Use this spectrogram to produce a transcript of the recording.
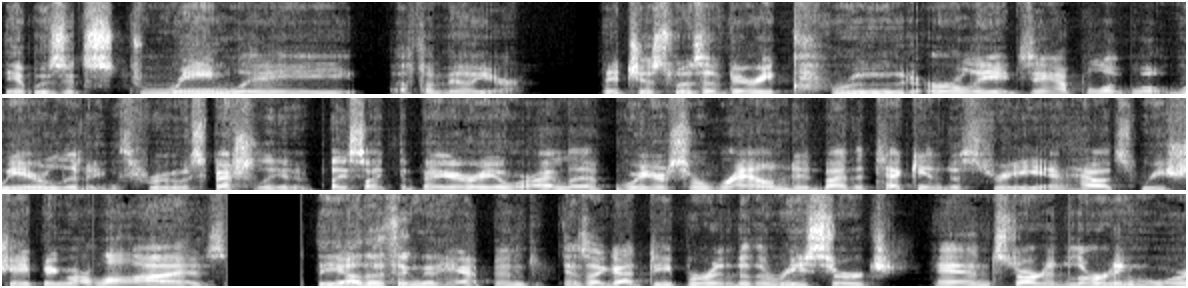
it was extremely uh, familiar. It just was a very crude early example of what we're living through, especially in a place like the Bay Area where I live, where you're surrounded by the tech industry and how it's reshaping our lives. The other thing that happened as I got deeper into the research and started learning more,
